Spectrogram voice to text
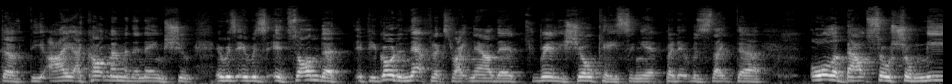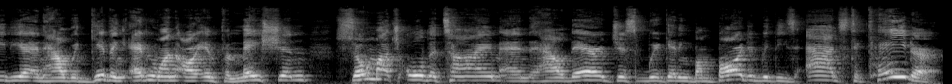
the the I I can't remember the name. Shoot, it was it was it's on the. If you go to Netflix right now, they're really showcasing it. But it was like the all about social media and how we're giving everyone our information so much all the time and how they're just we're getting bombarded with these ads to cater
